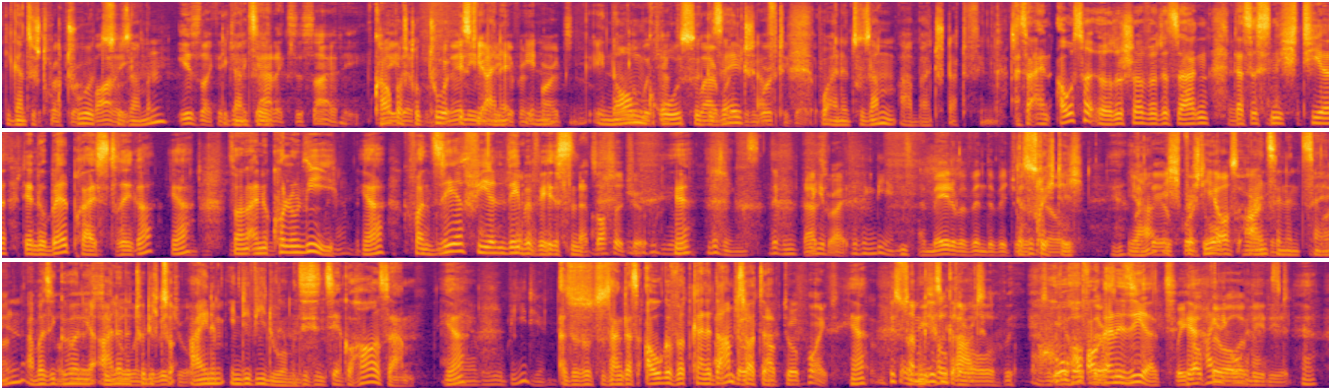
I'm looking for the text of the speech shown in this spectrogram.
Die ganze Struktur zusammen, die ganze Körperstruktur ist wie eine enorm große Gesellschaft, wo eine Zusammenarbeit stattfindet. Also ein Außerirdischer würde sagen, das ist nicht hier der Nobelpreisträger, ja, sondern eine Kolonie ja, von sehr vielen Lebewesen. That's also true. Ja? That's right. Das ist richtig. Ja, ich verstehe aus einzelnen Zellen, aber sie gehören ja alle natürlich zu einem Individuum. Und sie sind sehr gehorsam. Ja? Also sozusagen das Auge wird keine Darmzotte. Ja? Bis zu einem gewissen Grad. Hoch organisiert. Ja.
